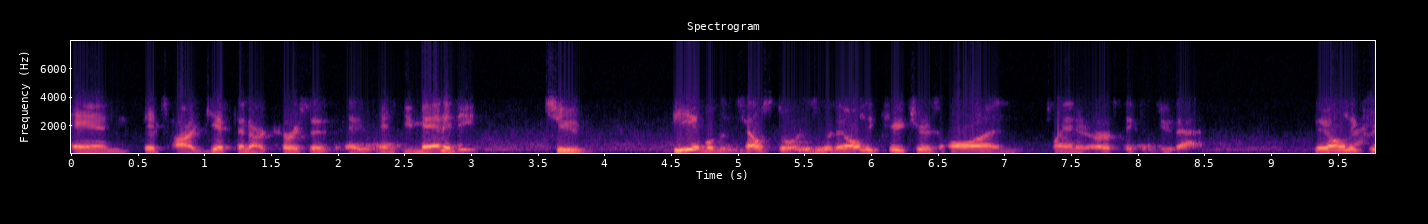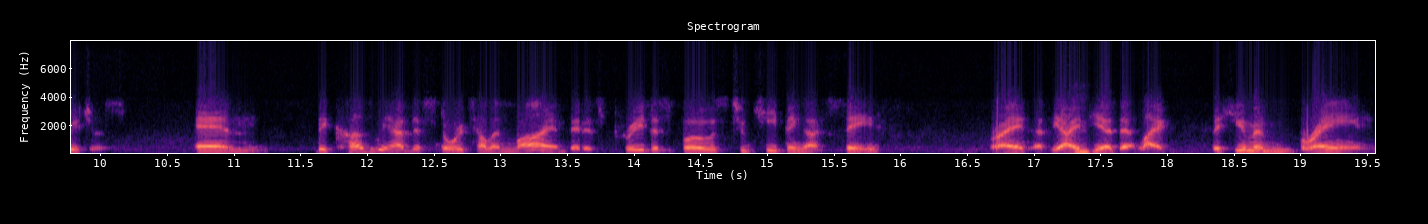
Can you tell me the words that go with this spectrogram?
and it's our gift and our curses and, and humanity to be able to tell stories. We're the only creatures on planet Earth that can do that. The only right. creatures. And because we have this storytelling mind that is predisposed to keeping us safe, right? The mm-hmm. idea that like the human brain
